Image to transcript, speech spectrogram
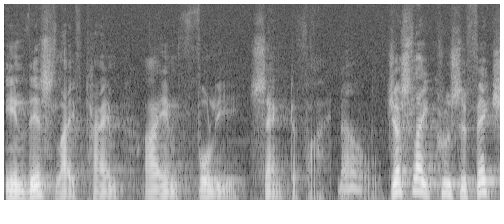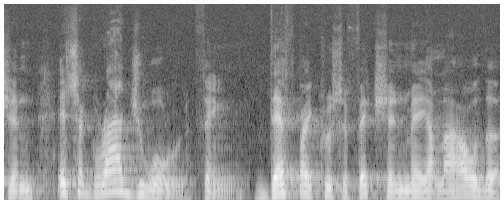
in this lifetime, I am fully sanctified. No. Just like crucifixion, it's a gradual thing. Death by crucifixion may allow the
